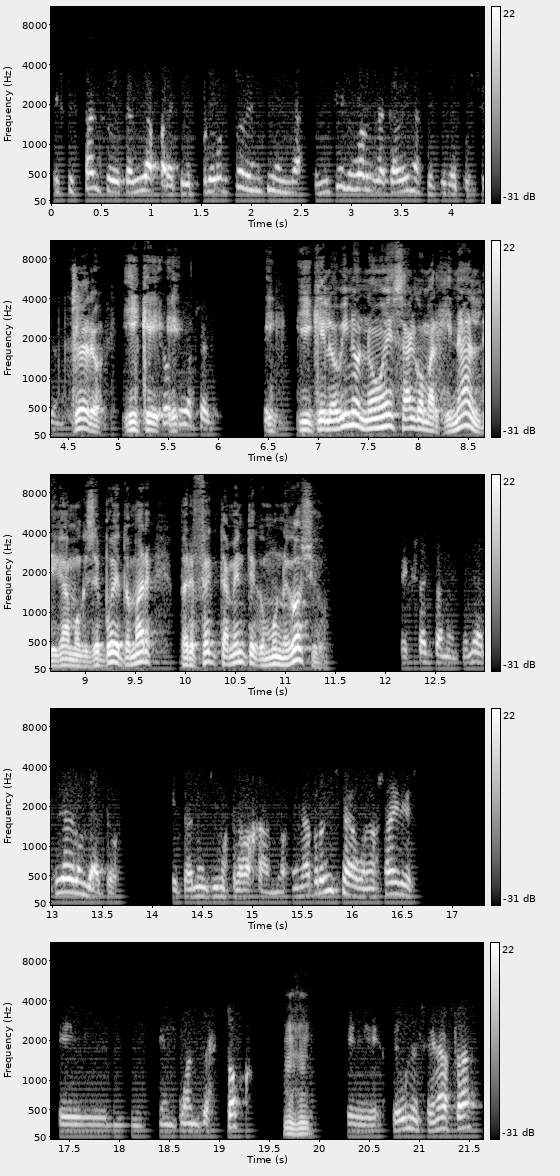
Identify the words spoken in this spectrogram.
ese salto de calidad para que el productor entienda en qué lugar de la cadena se quiere posicionar. Claro, y que, Yo eh, quiero ser y, y que el ovino no es algo marginal, digamos, que se puede tomar perfectamente como un negocio. Exactamente. Mira, te voy a dar un dato que también estuvimos trabajando. En la provincia de Buenos Aires, eh, en cuanto a stock, eh, según el SENASA,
